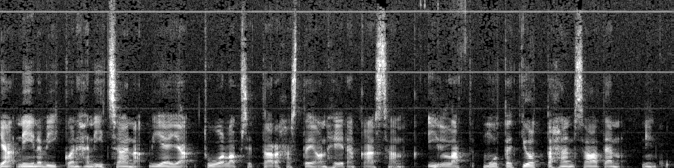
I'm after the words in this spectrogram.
Ja niinä viikkoina hän itse aina vie ja tuo lapset tarhasta ja on heidän kanssaan illat. Mutta että jotta hän saa tämän niin kuin,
